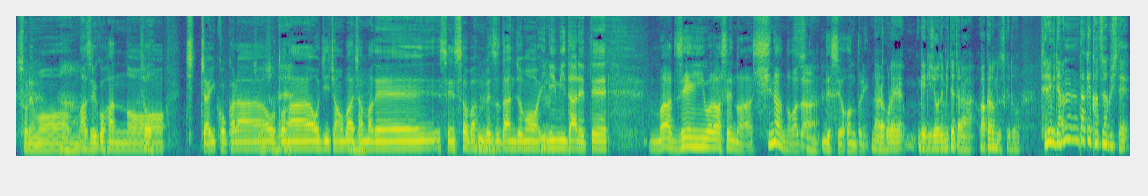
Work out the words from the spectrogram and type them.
それも、混ぜご飯のそ、ちっちゃい子から大そうですね人、おじいちゃんおばあちゃんまで、千差万別男女も入り乱れて、まあ全員笑わせるのは至難の技ですよ、本当に。だからこれ、劇場で見てたらわかるんですけど、テレビであんだけ活躍して、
